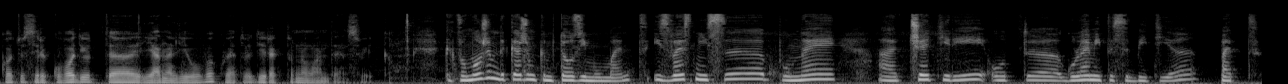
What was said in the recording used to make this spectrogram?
който се ръководи от Илияна Лилова, която е директор на One Dance Week. Какво можем да кажем към този момент? Известни са поне четири от а, големите събития, пет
